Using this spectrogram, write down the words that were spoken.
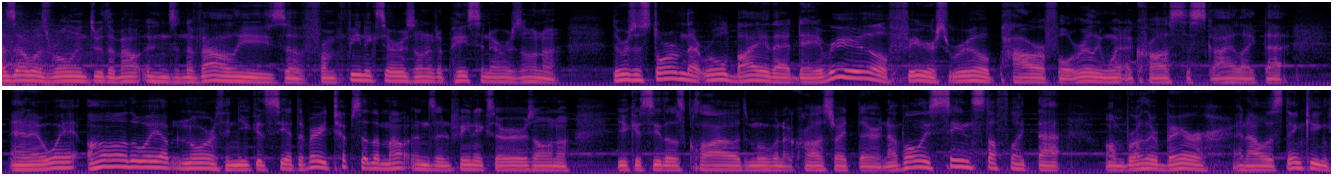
As I was rolling through the mountains and the valleys of from Phoenix, Arizona to Payson, Arizona, there was a storm that rolled by that day, real fierce, real powerful, really went across the sky like that. And it went all the way up north, and you could see at the very tips of the mountains in Phoenix, Arizona, you could see those clouds moving across right there. And I've only seen stuff like that on Brother Bear, and I was thinking,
